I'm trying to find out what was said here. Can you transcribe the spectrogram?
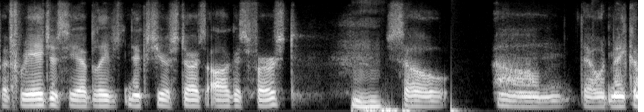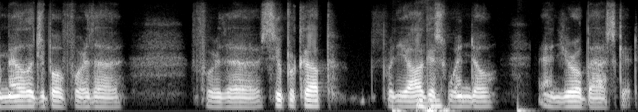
but free agency I believe next year starts August first. Mhm. So um, that would make them eligible for the for the Super Cup for the August window and EuroBasket.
